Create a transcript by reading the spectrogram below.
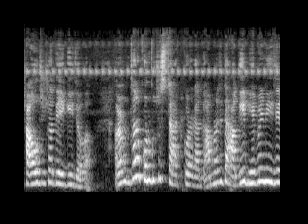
সাহসের সাথে এগিয়ে যাওয়া। আমরা ধরো কোনো কিছু স্টার্ট করার আগে আমরা যদি আগেই ভেবে নিই যে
